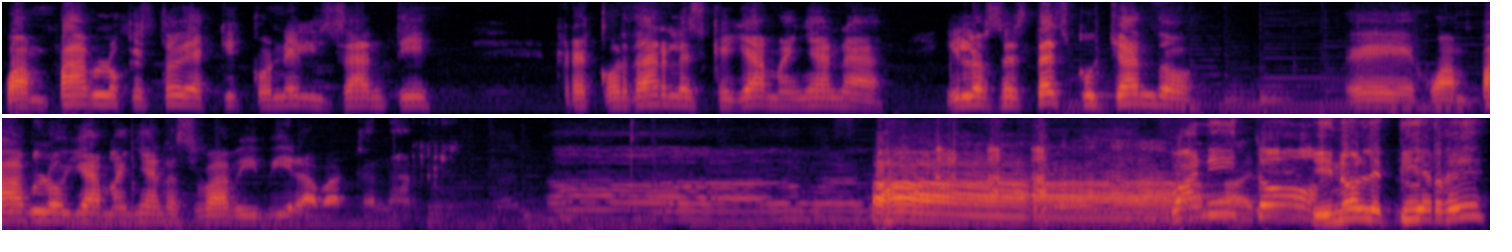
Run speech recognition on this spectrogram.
Juan Pablo, que estoy aquí con él y Santi. Recordarles que ya mañana, y los está escuchando eh, Juan Pablo, ya mañana se va a vivir a Bacalar. Ah, no. Ah, Juanito. ¿Y no le pierde?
